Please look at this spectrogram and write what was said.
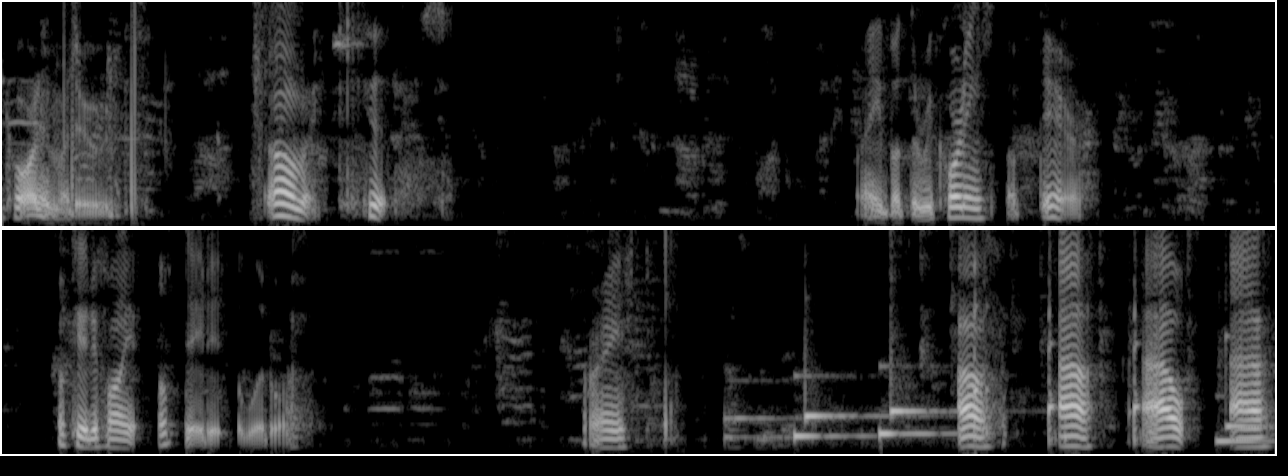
recording, my dude. Oh my goodness. Hey, but the recording's up there. Okay, if I update it a little. Alright. Ow, ow, ow, ow,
